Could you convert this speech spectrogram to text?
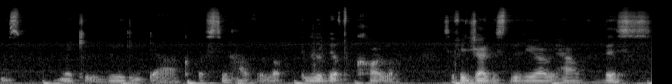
Let's make it really dark but still have a lot a little bit of color. So if we drag this to the viewer we have this.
